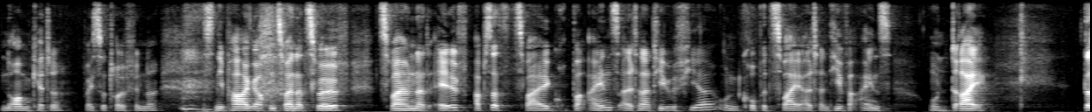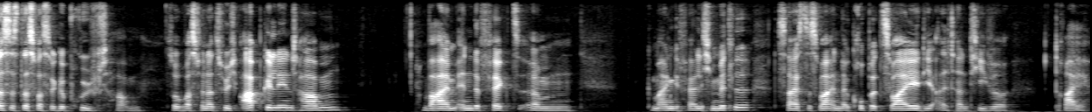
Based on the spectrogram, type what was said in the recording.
Normenkette, weil ich so toll finde. Das sind die Paragraphen 212, 211 Absatz 2, Gruppe 1, Alternative 4 und Gruppe 2, Alternative 1 und 3. Das ist das, was wir geprüft haben. So, was wir natürlich abgelehnt haben, war im Endeffekt ähm, gemeingefährliche Mittel. Das heißt, es war in der Gruppe 2 die Alternative 3.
